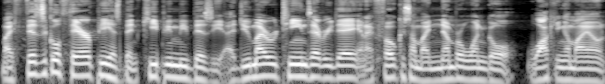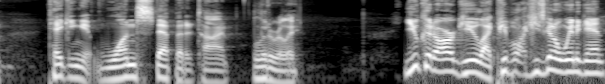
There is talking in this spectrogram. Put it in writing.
My physical therapy has been keeping me busy. I do my routines every day, and I focus on my number one goal: walking on my own, taking it one step at a time. Literally, you could argue like people are like he's going to win again.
